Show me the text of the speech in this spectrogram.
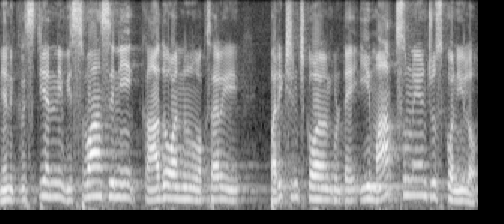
నేను క్రిస్టియన్ని విశ్వాసిని కాదో అని నువ్వు ఒకసారి పరీక్షించుకోవాలనుకుంటే ఈ మార్క్స్ ఉన్నాయని చూసుకో నీలో.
